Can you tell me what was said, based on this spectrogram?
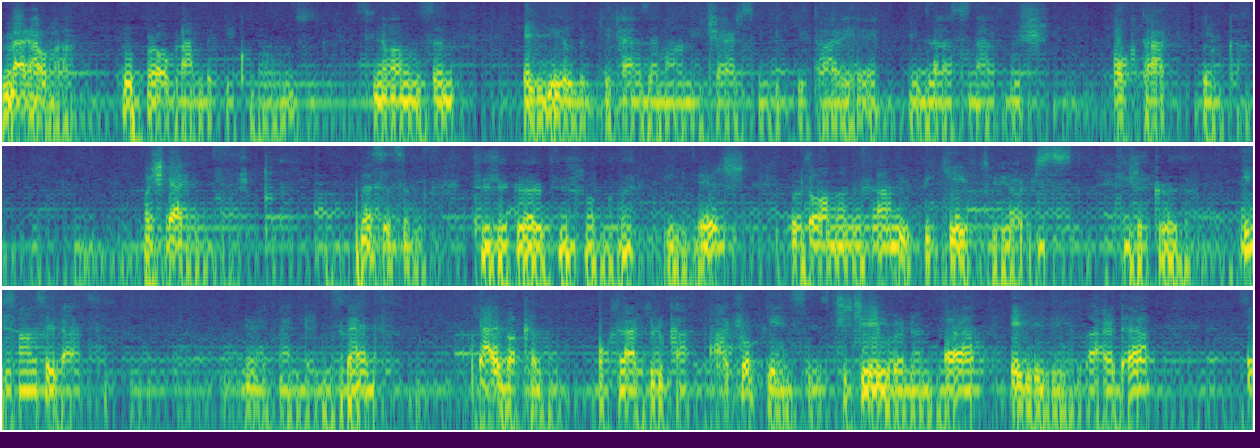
Merhaba, bu programdaki konuğumuz sinemamızın 50 yıllık geçen zaman içerisindeki tarihe imzasını atmış Oktay Yılkan. Hoş geldiniz. Nasılsınız? Teşekkür ederim. Siz sormalı. İyidir. Burada olmanızdan büyük bir keyif duyuyoruz. Teşekkür ederim. İhsan Sedat, yönetmenlerimizden gel bakalım. Oktay Yılkan daha çok gençsiniz. Çiçeği burnunda 50'li yıllarda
